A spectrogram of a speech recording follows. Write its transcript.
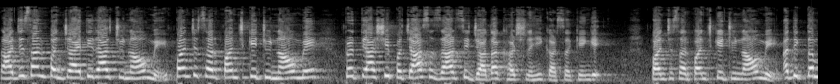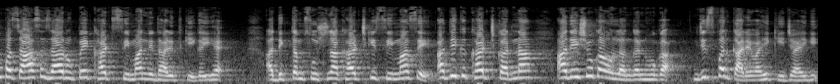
राजस्थान पंचायती राज चुनाव में पंच सरपंच के चुनाव में प्रत्याशी पचास हज़ार से ज़्यादा खर्च नहीं कर सकेंगे। पंच सरपंच के चुनाव में अधिकतम पचास हज़ार रूपए खर्च सीमा निर्धारित की गई है। अधिकतम सूचना खर्च की सीमा से अधिक खर्च करना आदेशों का उल्लंघन होगा, जिस पर कार्यवाही की जाएगी।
